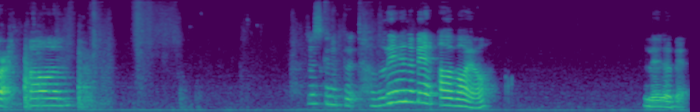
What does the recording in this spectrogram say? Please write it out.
All right. Um, just gonna put a little bit of oil. Little bit.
